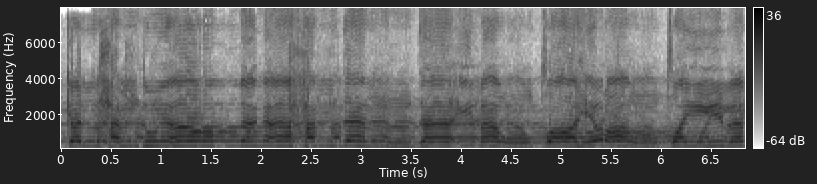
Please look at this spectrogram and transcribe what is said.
لك الحمد يا ربنا حمدا دائما طاهرا طيبا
